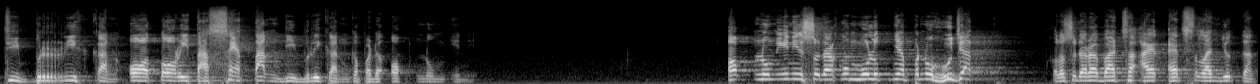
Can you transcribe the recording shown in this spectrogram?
diberikan otoritas setan diberikan kepada oknum ini. Oknum ini saudaraku mulutnya penuh hujat. Kalau saudara baca ayat-ayat selanjutnya,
